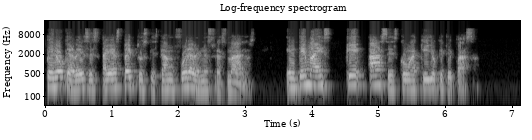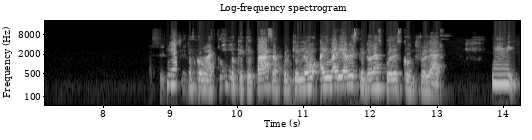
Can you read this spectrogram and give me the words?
pero que a veces hay aspectos que están fuera de nuestras manos. El tema es qué haces con aquello que te pasa. ¿Qué haces con aquello que te pasa? Porque no hay variables que no las puedes controlar. Y,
